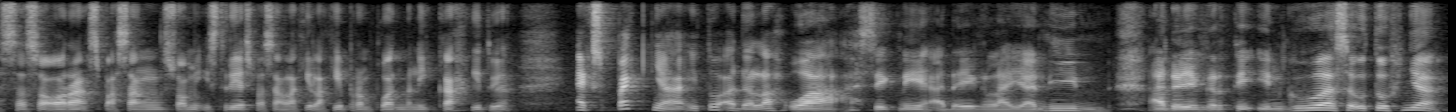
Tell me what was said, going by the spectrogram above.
seseorang sepasang suami istri sepasang laki-laki perempuan menikah gitu ya expectnya itu adalah wah asik nih ada yang ngelayanin ada yang ngertiin gua seutuhnya.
